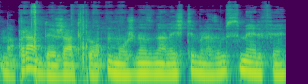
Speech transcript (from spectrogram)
Naprawdę rzadko można znaleźć tym razem smerfy.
